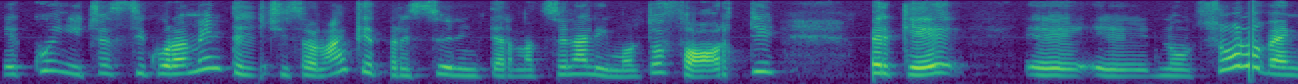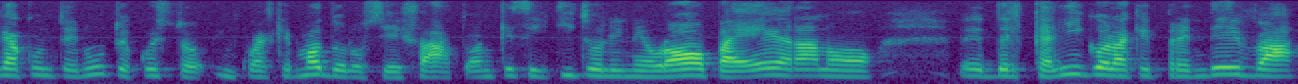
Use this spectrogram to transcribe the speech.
E quindi c'è, sicuramente ci sono anche pressioni internazionali molto forti perché eh, eh, non solo venga contenuto, e questo in qualche modo lo si è fatto, anche se i titoli in Europa erano eh, del Caligola che prendeva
